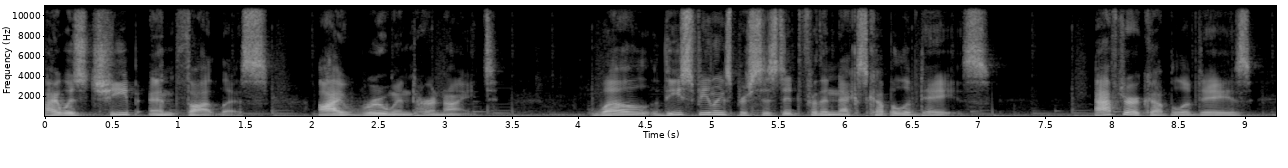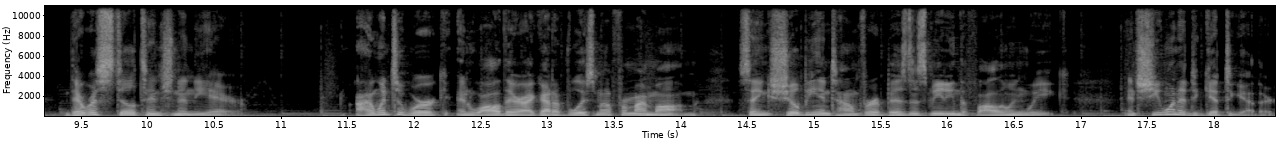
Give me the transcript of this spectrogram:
I was cheap and thoughtless. I ruined her night. Well, these feelings persisted for the next couple of days. After a couple of days, there was still tension in the air. I went to work, and while there, I got a voicemail from my mom saying she'll be in town for a business meeting the following week, and she wanted to get together.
